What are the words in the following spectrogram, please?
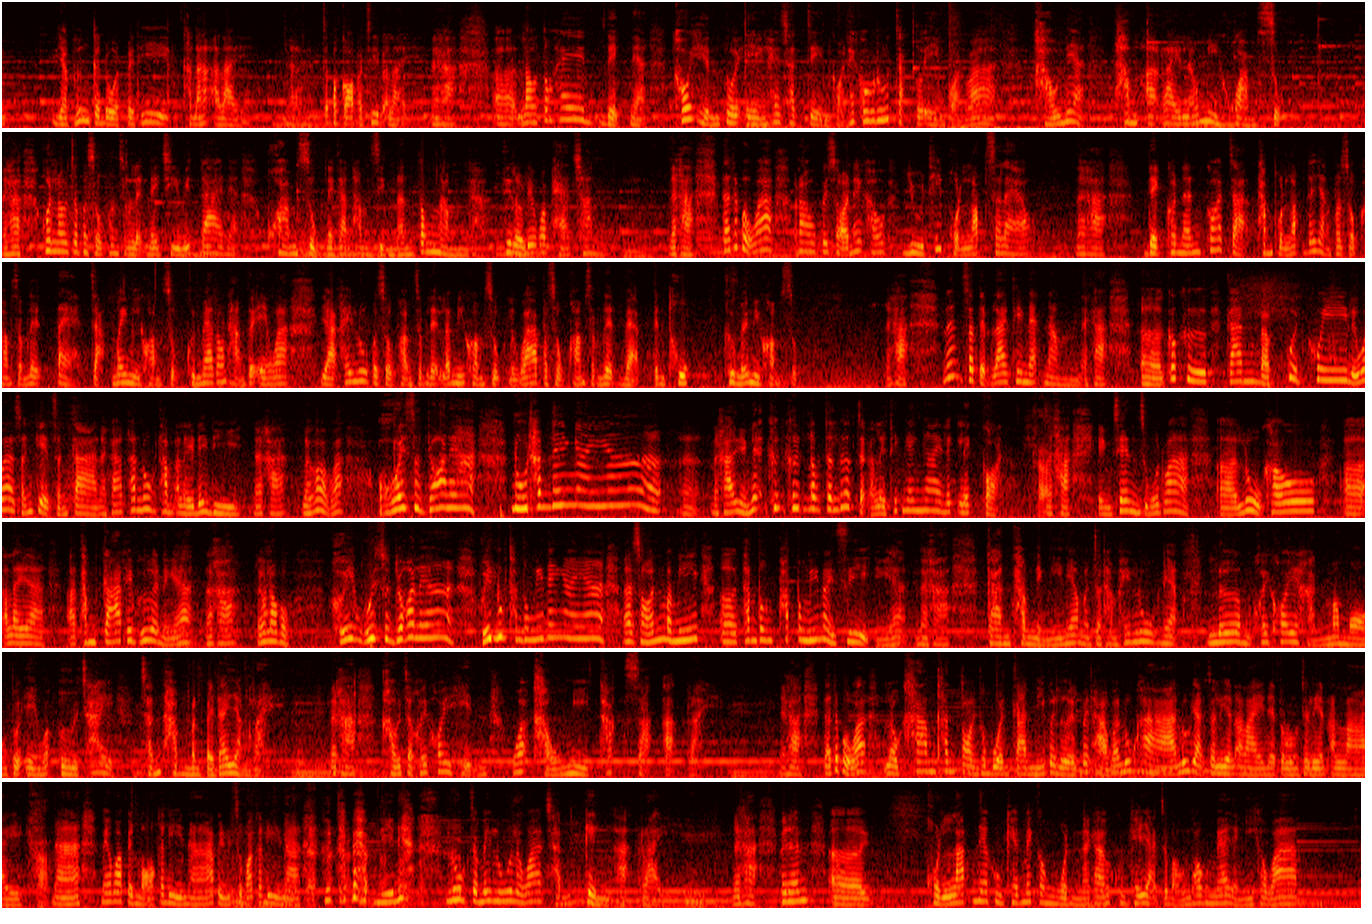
อย่าเพิ่งกระโดดไปที่คณะอะไรอ่าจะประกอบอาชีพอะไรนะคะเอ่อเราต้องให้เด็กเนี่ยเขาเห็นตัวเองให้ชัดเจนก่อนให้เขารู้จักตัวเองก่อนว่าเขาเนี่ยทำอะไรแล้วมีความสุขนะคะคนเราจะประสบความสำเร็จในชีวิตได้เนี่ยความสุขในการทำสิ่งนั้นต้องนำค่ะที่เราเรียกว่า passion นะคะแต่ถ้าบอกว่าเราไปสอนให้เขาอยู่ที่ผลลัพธ์ซะแล้ว นะคะเด็กคนนั้นก็จะทำผลลัพธ์ได้อย่างประสบความสำเร็จ แต่จะไม่มีความสุข คุณแม่ต้องถามตัวเองว่า อยากให้ลูกประสบความสำเร็จและมีความสุขหรือว่าประสบความสำเร็จแบบเป็นทุกข์คือไม่มีความสุขนะคะนั่น step แรกที่แนะนำนะคะก็คือการแบบพูดคุยหรือว่าสังเกตสังการนะคะถ้าลูกทำอะไรได้ดีนะคะแล้วก็บอกว่าโอ้ยสุดยอดเลยค่ะ หนูทำได้ไงอะ่ะนะคะอย่างเนี้ยคือคือเราจะเลือกจากอะไรที่ง่าย ๆ เล็ก ๆ ก่อน นะคะอย่างเช่น สมมุติว่าเอ่อลูกเขาเอ่ออะไรอะอะทำการ์ดให้เพื่อนอย่างเงี้ยนะคะแล้วเราบอกเฮ้ยอุ๊ยสุดยอดเลยอะเฮ้ยลูกทำตรงนี้ได้ไงอะอะสอนมามีเอ่อทำตรงพับตรงนี้หน่อยสิอย่างเงี้ยนะคะ การทำอย่างนี้เนี่ยมันจะทำให้ลูกเนี่ยเริ่มค่อยๆหันมามองตัวเองว่าเออใช่ ฉันทำมันไปได้อย่างไรอืมนะคะ เขาจะค่อยๆเห็นว่าเขามีทักษะอะไรอืม นะคะแต่ถ้าบอกว่าเราข้ามขั้นตอนกระบวนการนี้ไปเลย ไปถามว่าลูกค้าลูกอยากจะเรียนอะไรเนี่ยตกลงจะเรียนอะไรครับนะ ไม่ว่าเป็นหมอก็ดีนะ เป็นวิศวะก็ดีนะ คือถ้าแบบนี้เนี่ยลูกจะไม่รู้เลยว่าฉันเก่งอะไรอืมนะคะ เพราะฉะนั้นเอ่อผลลัพธ์เนี่ยคุณเคสไม่กังวลนะคะคุณเคสอยากจะบอกคุณพ่อคุณแม่อย่างนี้ค่ะว่า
